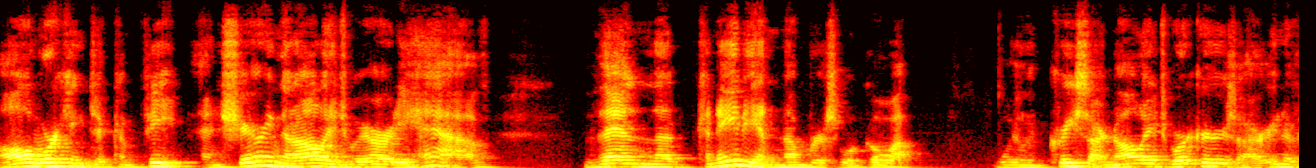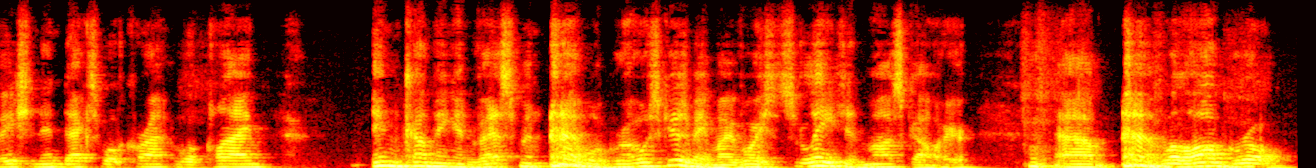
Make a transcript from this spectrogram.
all working to compete and sharing the knowledge we already have, then the Canadian numbers will go up. We'll increase our knowledge workers, our innovation index will, will climb, incoming investment will grow. Excuse me, my voice, it's late in Moscow here. Um, will all grow.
